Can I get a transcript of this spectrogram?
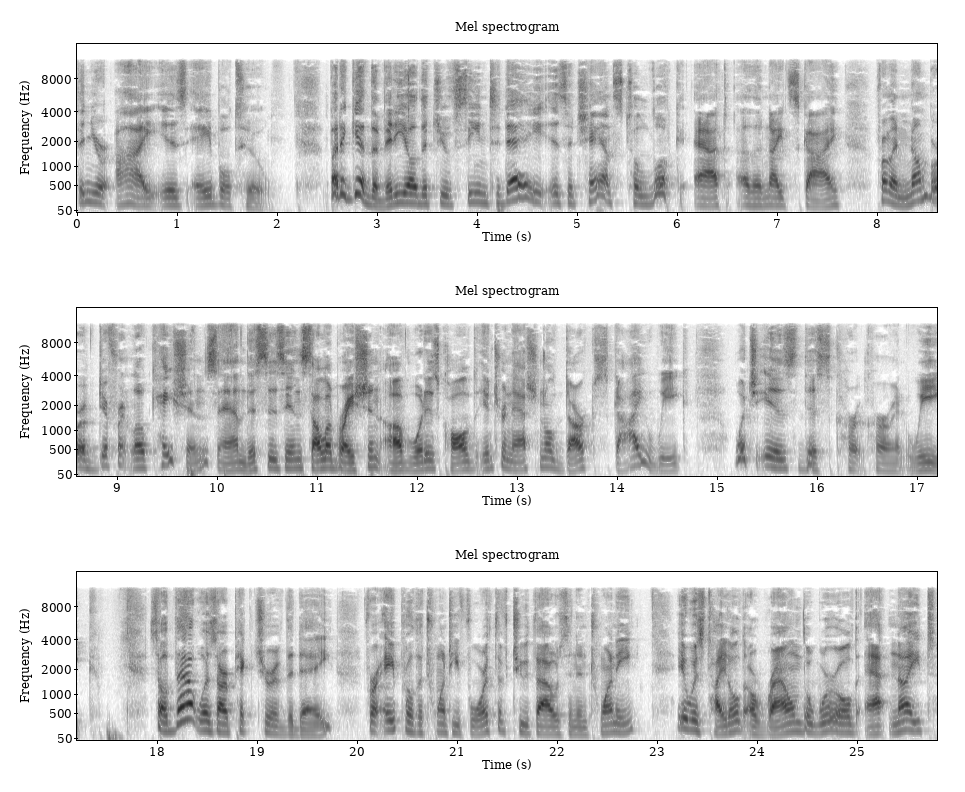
than your eye is able to. But again, the video that you've seen today is a chance to look at uh, the night sky from a number of different locations, and this is in celebration of what is called International Dark Sky Week, which is this current, current week. So that was our picture of the day for April the 24th of 2020. It was titled Around the World at Night.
